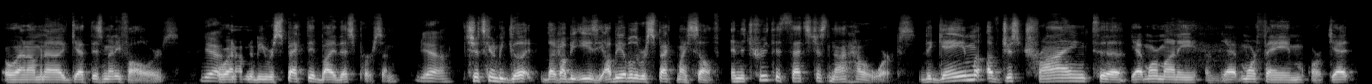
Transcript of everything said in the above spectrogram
or when I'm going to get this many followers, Yeah. or when I'm going to be respected by this person, Yeah. shit's going to be good. Like I'll be easy. I'll be able to respect myself. And the truth is, that's just not how it works. The game of just trying to get more money, or get more fame, or get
